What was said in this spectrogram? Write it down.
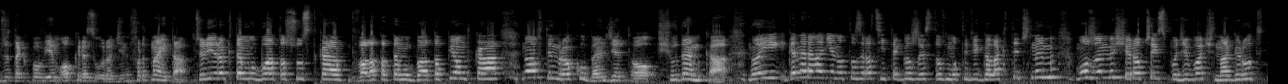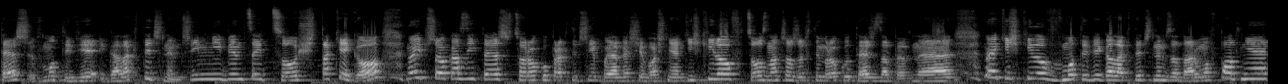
że tak powiem, okres urodzin Fortnite'a. Czyli rok temu była to szóstka, dwa lata temu była to piątka, no a w tym roku będzie to siódemka. No i generalnie, no to z racji tego, że jest to w motywie galaktycznym, możemy się raczej spodziewać nagród też w motywie galaktycznym, czyli mniej więcej coś takiego. No i przy okazji też co roku praktycznie pojawia się właśnie jakiś kill-off, co oznacza, że w tym roku też zapewne no jakiś kill-off w motywie galaktycznym za darmo wpadnie,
